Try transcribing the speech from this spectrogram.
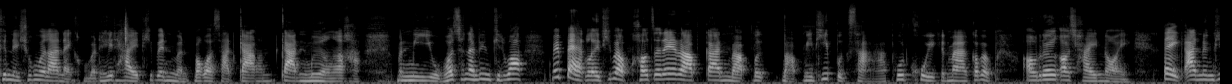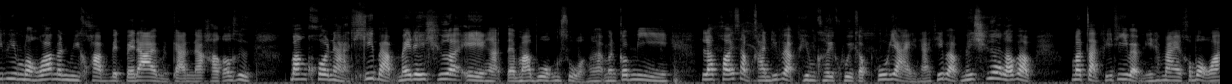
ขึ้นในช่วงเวลาไหนของประเทศไทยที่เป็นเหมือนประวัติศาสตร์การการเมืองอะค่ะ มันมีอยู่เพราะฉะนั้นพิมคิดว่าไม่แปลกเลยที่แบบเขาจะได้รับการแบบปรึกแบบมีที่ปรึกษาพูดคุยกันมา ก็แบบเอาเลิกเอาใชัยหน่อย แต่อีกอันหนึ่งที่พิมมองว่ามันมีความเป็นไปได้เหมือนกันนะคะ ก็คือ บางคนอะที่แบบไม่ได้เชื่อเองอะแต่มาบวงสรวงอะมันก็มีแล้วพอยสำคัญที่แบบพิมเคยคุยกับผู้ใหญ่นะที่แบบไม่เชื่อแล้วแบบมาจัดพิธีแบบนี้ทำไมเขาบอกว่า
